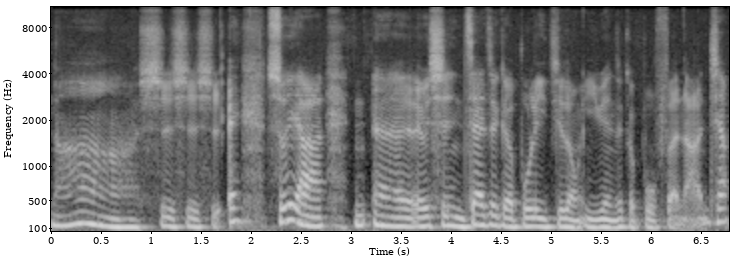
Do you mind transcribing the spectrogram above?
啊！是是是，哎，所以啊，呃，尤其你在这个玻璃基隆医院这个部分啊，像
